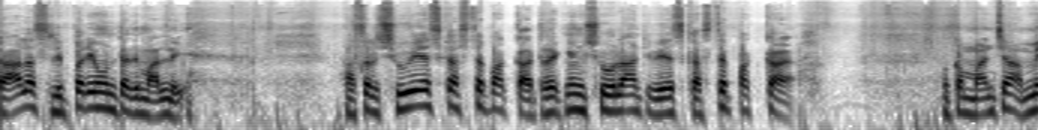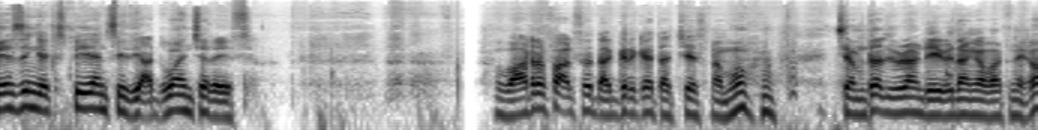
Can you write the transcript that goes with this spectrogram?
చాలా స్లిప్పరీ ఉంటుంది మళ్ళీ. అసలు షూ వేసుకొస్తే పక్క ట్రెక్కింగ్ షూ లాంటివి వేసుకొస్తే పక్క. ఒక మంచి అమేజింగ్ ఎక్స్పీరియన్స్ ఇది అడ్వెంచర్ రేస్ వాటర్ ఫాల్స్ దగ్గరికి అయితే వచ్చేసినాము చెమటలు చూడండి ఏ విధంగా పట్టినాయో.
